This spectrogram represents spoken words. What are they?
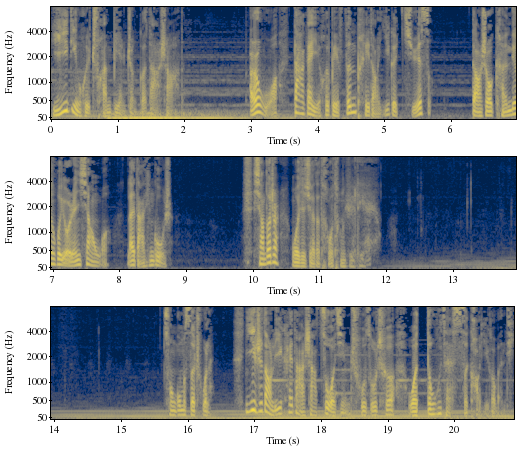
一定会传遍整个大厦的，而我大概也会被分配到一个角色，到时候肯定会有人向我来打听故事。想到这儿，我就觉得头疼欲裂呀。从公司出来。一直到离开大厦，坐进出租车，我都在思考一个问题：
